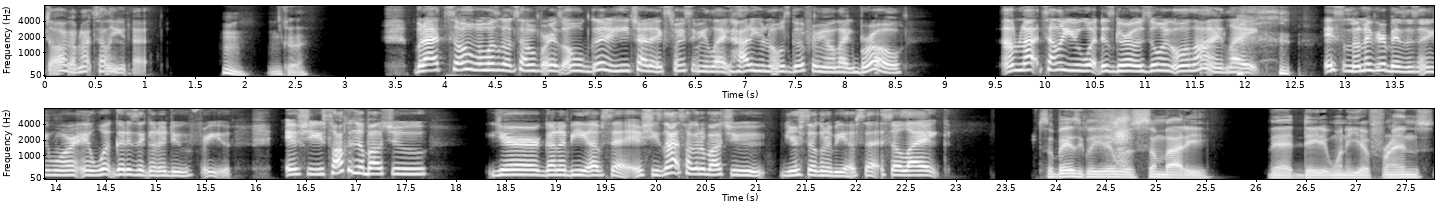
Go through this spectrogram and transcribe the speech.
dog, I'm not telling you that. Hmm. Okay. But I told him I wasn't gonna tell him for his own good, and he tried to explain to me like, "How do you know what's good for me?" I'm like, "Bro, I'm not telling you what this girl is doing online. Like, it's none of your business anymore. And what good is it gonna do for you? If she's talking about you, you're gonna be upset. If she's not talking about you, you're still gonna be upset. So like, So basically, it was somebody that dated one of your friends,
